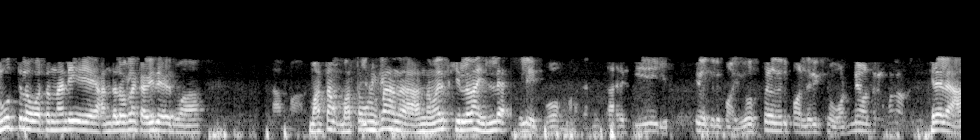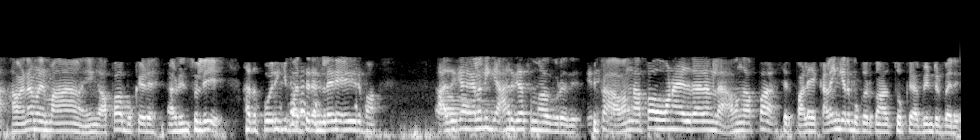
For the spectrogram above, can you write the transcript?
நூத்துல ஒருத்தன் தாண்டி அந்த அளவுக்குலாம் கவிதை எழுதுவான். மத்த மத்தவங்களுக்குலாம் அந்த அந்த மாதிரி ஸ்கில் எல்லாம் இல்ல. இல்ல இப்போ மதன்காருக்கு யோசிச்சு வந்திருப்பான். யோசிச்சு வந்திருப்பான். லிரிக்ஸ் உடனே வந்திருப்பான் இல்ல இல்ல. அவன் என்ன பண்ணிருப்பான்? எங்க அப்பா புக் எடு அப்படின்னு சொல்லி அதை பொறுக்கி பார்த்து ரெண்டு லைன் எழுதிருப்பான் அதுக்காக எல்லாம் நீங்க யாரு கஷ்டமாக கூடாது இப்ப அவங்க அப்பா ஓனா எழுதுறாருல்ல. அவங்க அப்பா சரி பழைய கலைஞர் புக் இருக்கும் அது தூக்கு அப்படின்னு இருப்பாரு.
